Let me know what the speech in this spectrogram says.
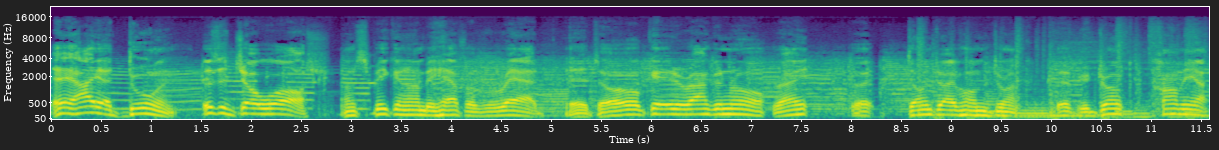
Hey, how you doing? This is Joe Walsh. I'm speaking on behalf of RAD. It's okay to rock and roll, right? But don't drive home drunk. If you're drunk, call me up.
